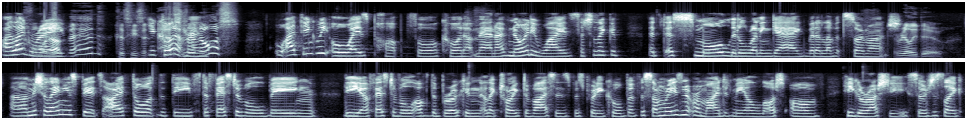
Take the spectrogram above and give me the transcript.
I like Caught Ray. up, man, because he's an You're caught up, man. astronaut. Well, I think we always pop for Caught Up Man. I have no idea why. It's such like a, a, a small little running gag, but I love it so much. I really do. Uh, miscellaneous bits. I thought that the the festival being the uh, festival of the broken electronic devices was pretty cool, but for some reason it reminded me a lot of Higurashi. So it's just like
